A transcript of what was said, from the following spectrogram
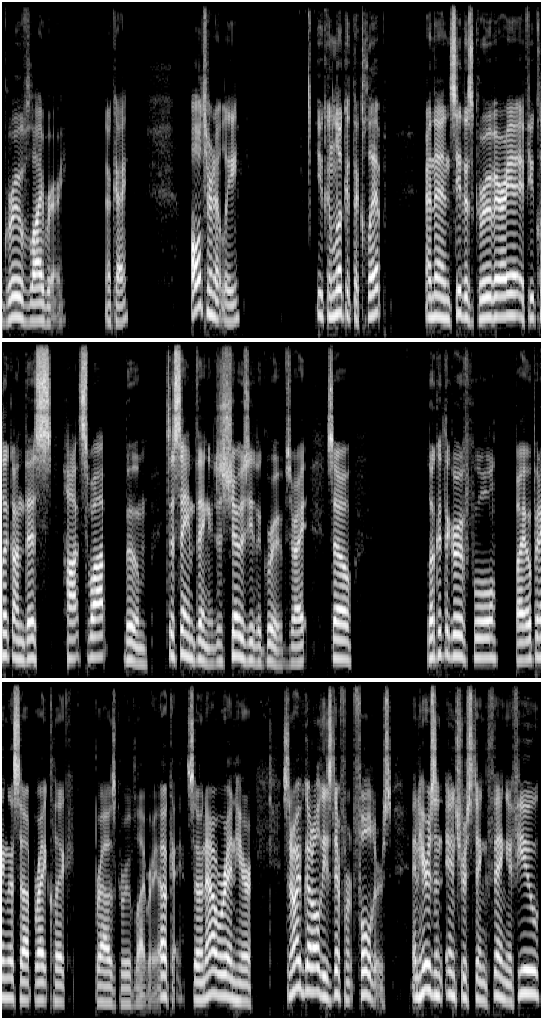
groove library. Okay. Alternately, you can look at the clip and then see this groove area. If you click on this hot swap, boom, it's the same thing. It just shows you the grooves, right? So look at the groove pool by opening this up, right click, browse groove library. Okay, so now we're in here. So now I've got all these different folders. And here's an interesting thing. If you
